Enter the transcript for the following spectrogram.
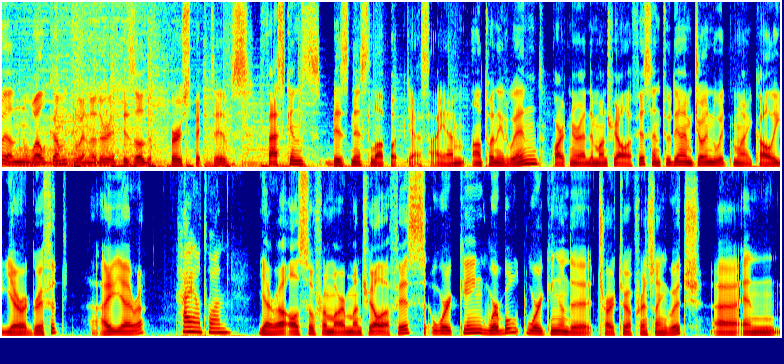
and welcome to another episode of Perspectives, Fasken's Business Law Podcast. I am Antoine Aylwin, partner at the Montreal office, and today I'm joined with my colleague Iara Griffith. Hi, Iara. Hi, Antoine. Iara, also from our Montreal office, working. We're both working on the Charter of French Language, uh, and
